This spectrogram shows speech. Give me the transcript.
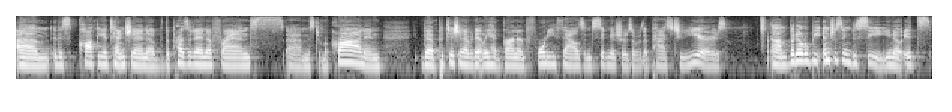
Um, this caught the attention of the president of France, uh, Mr. Macron, and the petition evidently had garnered 40,000 signatures over the past two years. Um, but it'll be interesting to see. You know, it's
